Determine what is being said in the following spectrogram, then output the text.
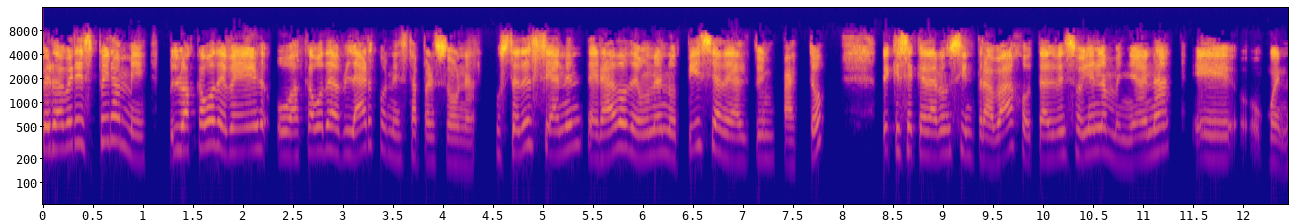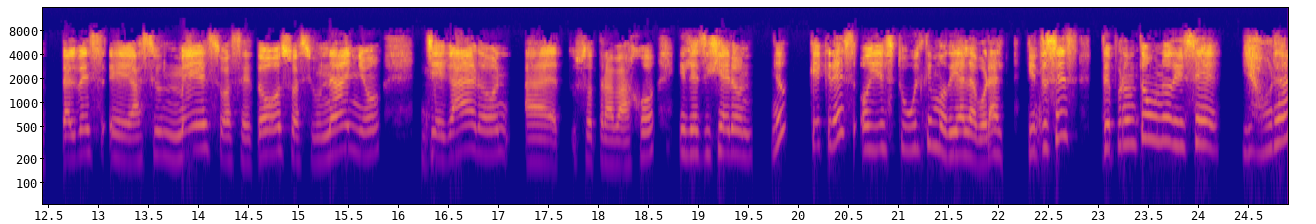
Pero a ver, espérame, lo acabo de ver o acabo de hablar con esta persona. ¿Ustedes se han enterado de una noticia de alto impacto? De que se quedaron sin trabajo, tal vez hoy en la mañana, eh, bueno, tal vez eh, hace un mes o hace dos o hace un año, llegaron a su trabajo y les dijeron, no, ¿qué crees? Hoy es tu último día laboral. Y entonces, de pronto uno dice, ¿y ahora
